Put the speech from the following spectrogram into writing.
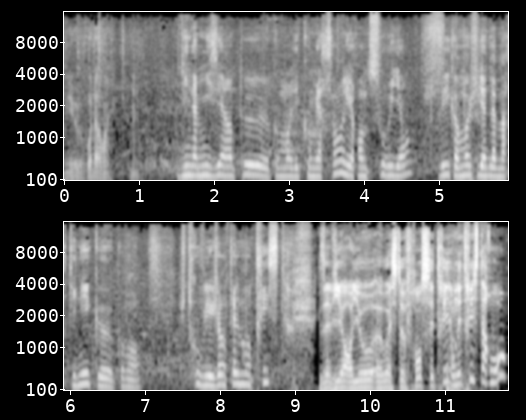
mais euh, voilà, ouais. Dynamiser un peu comment les commerçants, les rendre souriants. Vous voyez, quand moi je viens de la Martinique, euh, comment je trouve les gens tellement tristes. Xavier Oriot, euh, Ouest France, c'est triste. On est triste à Rouen?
